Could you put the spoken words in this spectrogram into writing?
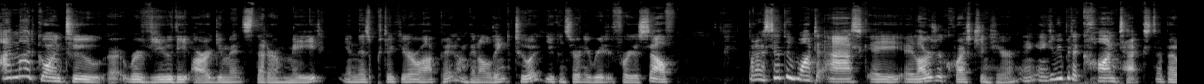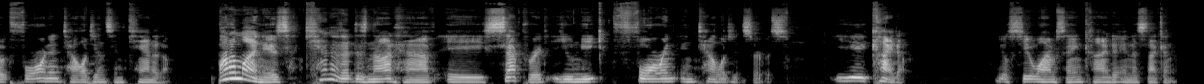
I'm not going to uh, review the arguments that are made in this particular op ed. I'm going to link to it. You can certainly read it for yourself. But I simply want to ask a, a larger question here and, and give you a bit of context about foreign intelligence in Canada. Bottom line is, Canada does not have a separate, unique foreign intelligence service. Yeah, kinda. You'll see why I'm saying kinda in a second.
